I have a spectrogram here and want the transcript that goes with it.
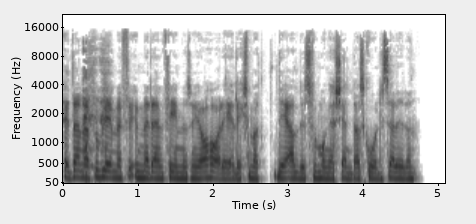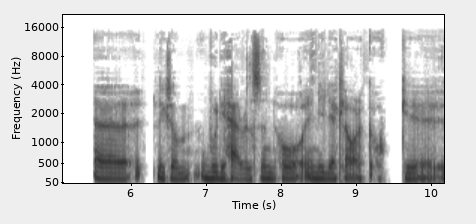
Ett annat problem med, med den filmen som jag har är liksom att det är alldeles för många kända skådisar i den. Eh, liksom Woody Harrelson och Emilia Clarke och eh,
